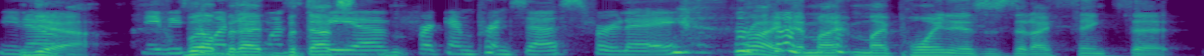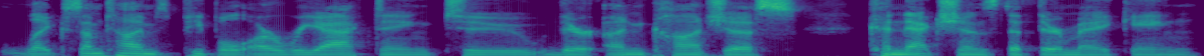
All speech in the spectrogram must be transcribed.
you know? Yeah. Maybe Well, someone but I- wants to be a freaking princess for a day. Right and my my point is is that i think that like sometimes people are reacting to their unconscious connections that they're making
